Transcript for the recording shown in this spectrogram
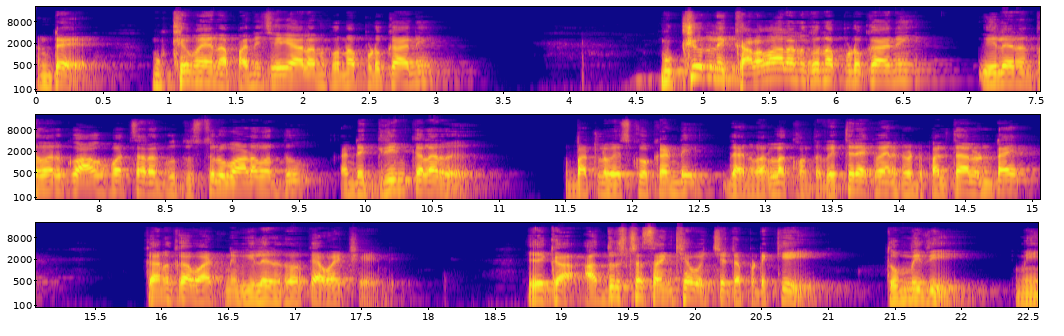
అంటే ముఖ్యమైన పని చేయాలనుకున్నప్పుడు కానీ ముఖ్యుల్ని కలవాలనుకున్నప్పుడు కానీ వీలైనంత వరకు ఆకుపచ్చ రంగు దుస్తులు వాడవద్దు. అంటే గ్రీన్ కలర్ బట్టలు వేసుకోకండి. దానివల్ల కొంత వ్యతిరేకమైనటువంటి ఫలితాలు ఉంటాయి. కనుక వాటిని వీలైనంత వరకు అవాయిడ్ చేయండి. ఇక అదృష్ట సంఖ్య వచ్చేటప్పటికీ తొమ్మిది మీ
